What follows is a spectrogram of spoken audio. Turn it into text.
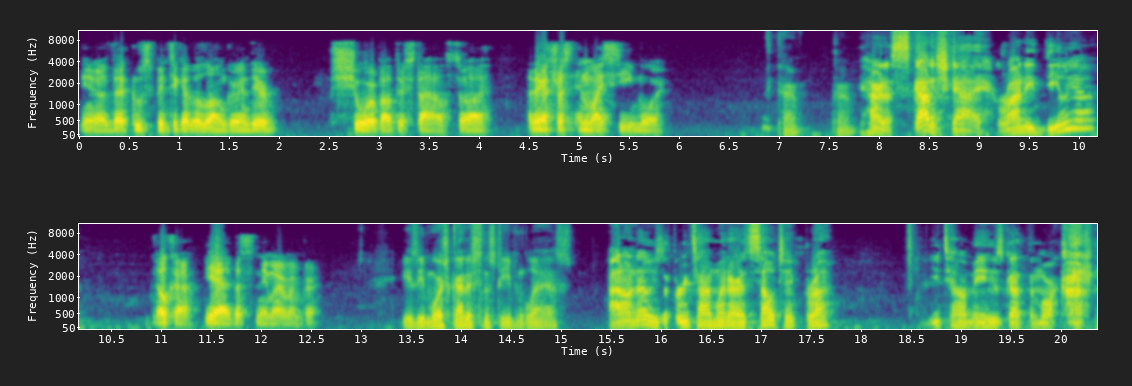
you know that group's been together longer, and they're sure about their style. So I, I think I trust NYC more. Okay. Okay. You hired a Scottish guy, Ronny Deila. Okay, yeah, that's the name I remember. Is he more Scottish than Stephen Glass? I don't know. He's a three-time winner at Celtic, bruh. You tell me who's got the more. Card.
